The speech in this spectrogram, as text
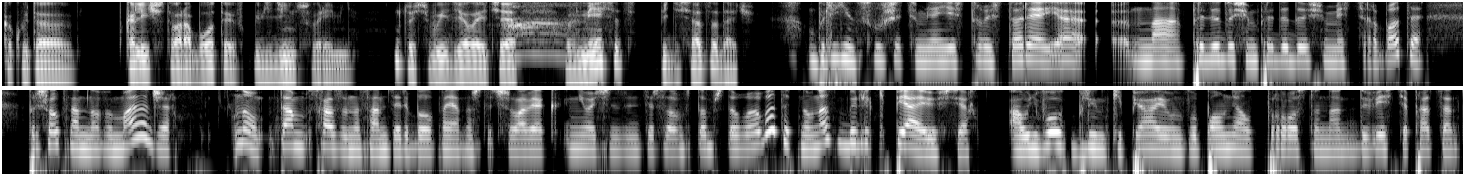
какое-то количество работы в единицу времени. Ну, то есть вы делаете А, в месяц 50 задач. Блин, слушайте, у меня есть тру история. Я э, на предыдущем-предыдущем месте работы пришел к нам новый менеджер. Ну, там сразу на самом деле было понятно, что человек не очень заинтересован в том, чтобы работать, но у нас были KPI у всех. А у него, блин, KPI он выполнял просто на 200%.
